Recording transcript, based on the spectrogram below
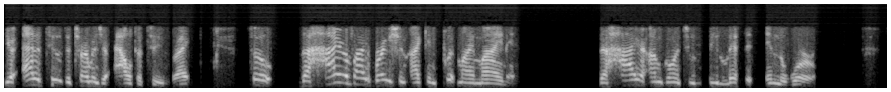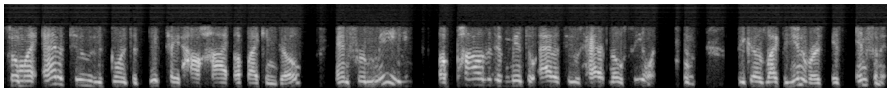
your attitude determines your altitude, right? So, the higher vibration I can put my mind in, the higher I'm going to be lifted in the world. So my attitude is going to dictate how high up I can go. And for me, a positive mental attitude has no ceiling because, like the universe, it's infinite.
